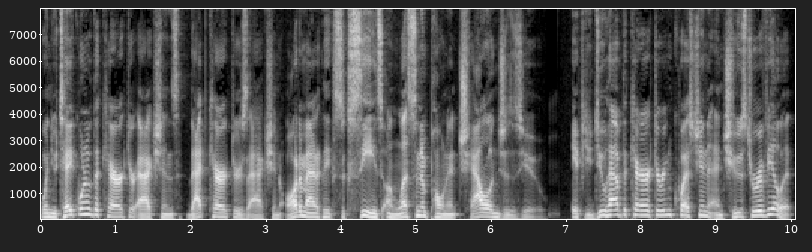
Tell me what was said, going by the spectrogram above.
When you take one of the character actions, that character's action automatically succeeds unless an opponent challenges you. If you do have the character in question and choose to reveal it,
